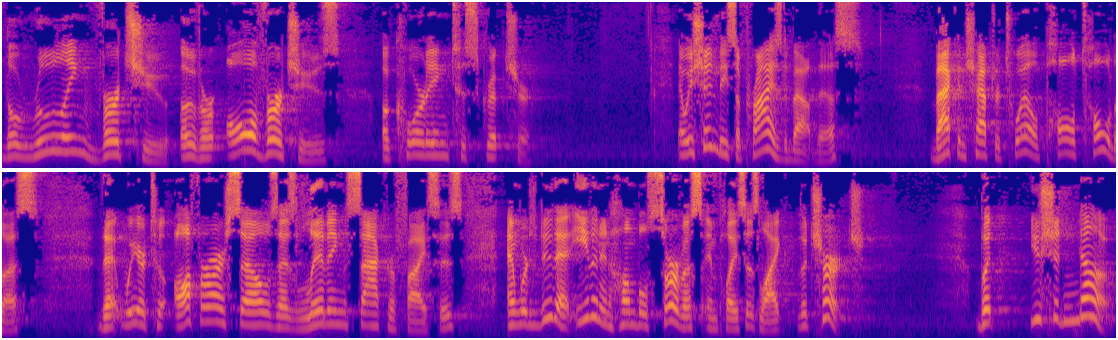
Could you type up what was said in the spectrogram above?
the ruling virtue over all virtues according to Scripture. Now, we shouldn't be surprised about this. Back in chapter 12, Paul told us that we are to offer ourselves as living sacrifices, and we're to do that even in humble service in places like the church. But you should know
